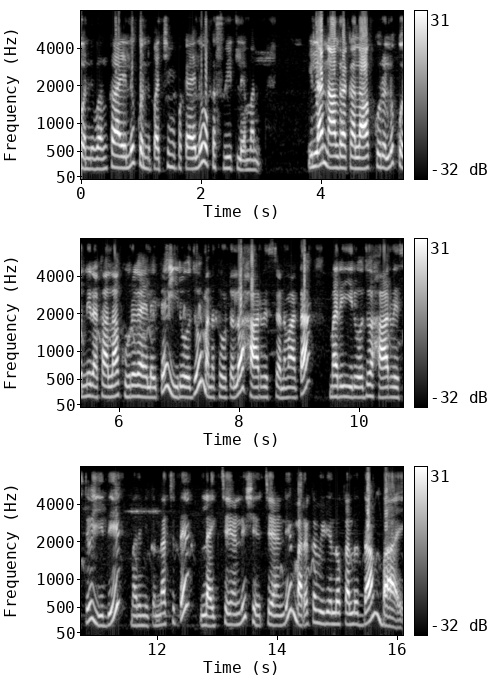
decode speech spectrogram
కొన్ని వంకాయలు కొన్ని పచ్చిమిరపకాయలు ఒక స్వీట్ లెమన్. ఇలా నాలుగు రకాల ఆకుకూరలు కొన్ని రకాల కూరగాయలు అయితే ఈరోజు మన తోటలో హార్వెస్ట్ అనమాట మరి ఈరోజు హార్వెస్ట్ ఇది. మరి మీకు నచ్చితే లైక్ చేయండి షేర్ చేయండి. మరొక వీడియోలో కలుద్దాం. బాయ్.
